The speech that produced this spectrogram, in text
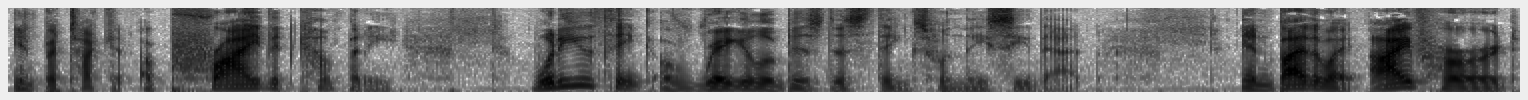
in Pawtucket, a private company. What do you think a regular business thinks when they see that? And by the way, I've heard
